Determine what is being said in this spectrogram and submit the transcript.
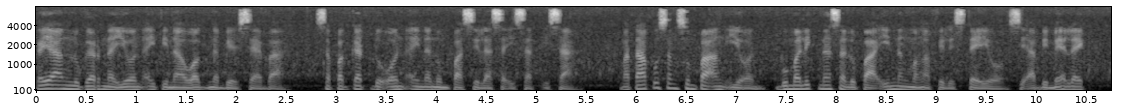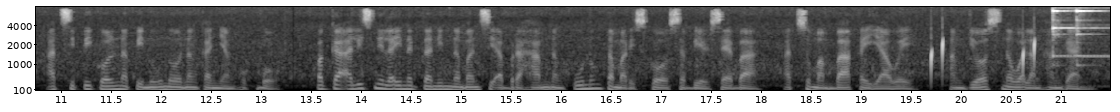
Kaya ang lugar na iyon ay tinawag na Beerseba, sapagkat doon ay nanumpa sila sa isa't isa. Matapos ang sumpaang iyon, bumalik na sa lupain ng mga Filisteo si Abimelech, at si Pikol na pinuno ng kanyang hukbo. Pagkaalis nila ay nagtanim naman si Abraham ng punong tamarisko sa Beerseba, at sumamba kay Yahweh, ang Diyos na walang hanggan.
